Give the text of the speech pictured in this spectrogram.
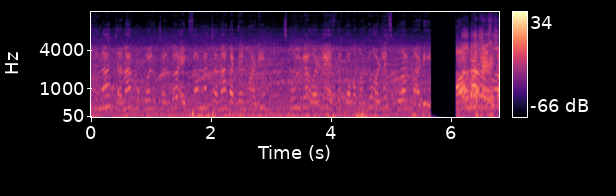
ಇದನ್ನ ಚೆನ್ನಾಗಿ ಉಪಯೋಗಿಸ್ಕೊಂಡು ಎಕ್ಸಾಮ್ನ ಚೆನ್ನಾಗಿ ಅಟೆಂಡ್ ಮಾಡಿ ಸ್ಕೂಲ್ಗೆ ಒಳ್ಳೆ ಹೆಸರು ತೊಗೊಂಬಂದು ಒಳ್ಳೆ ಸ್ಕೋರ್ ಮಾಡಿ. All the best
